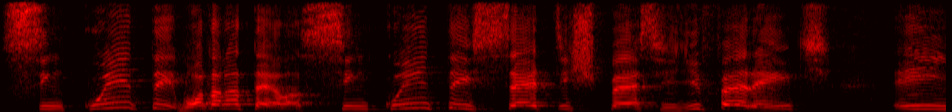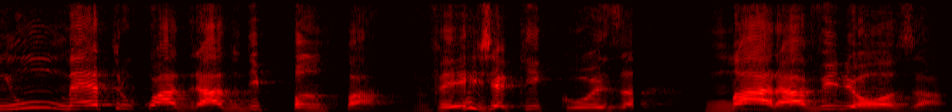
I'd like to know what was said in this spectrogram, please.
50, bota na tela, 57 espécies diferentes em um metro quadrado de pampa. Veja que coisa maravilhosa.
